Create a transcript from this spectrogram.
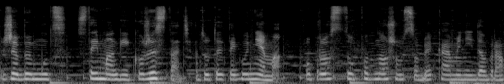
żeby móc z tej magii korzystać, a tutaj tego nie ma. Po prostu podnoszą sobie kamień i dobra.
